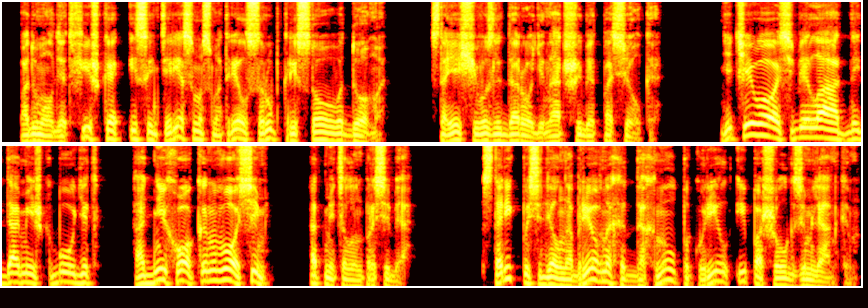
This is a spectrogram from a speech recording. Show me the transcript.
— подумал дед Фишка и с интересом осмотрел сруб крестового дома, стоящий возле дороги на отшибе от поселка. «Ничего себе ладный домишка будет, одних окон восемь», — отметил он про себя. Старик посидел на бревнах, отдохнул, покурил и пошел к землянкам.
